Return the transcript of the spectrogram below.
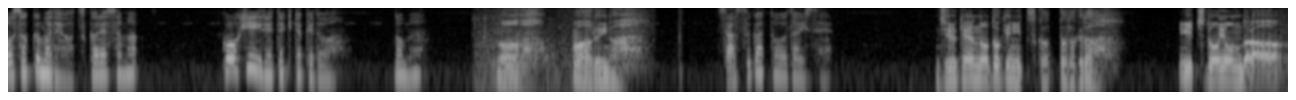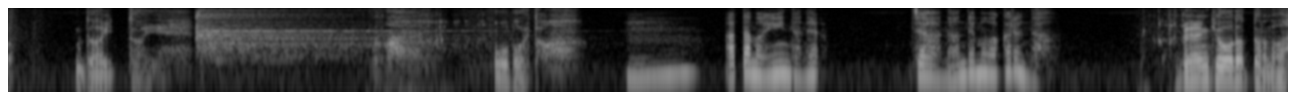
遅くまでお疲れ様。コーヒー入れてきたけど飲む？ああ悪いな。さすが東大生。受験の時に使っただけだ。一度読んだらだいたい覚えた。うーん頭いいんだね。じゃあ何でもわかるんだ。勉強だったらな。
